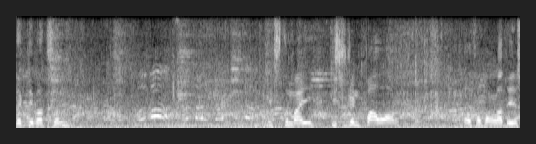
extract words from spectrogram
দেখতে পাচ্ছেন it's my student power of Bangladesh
